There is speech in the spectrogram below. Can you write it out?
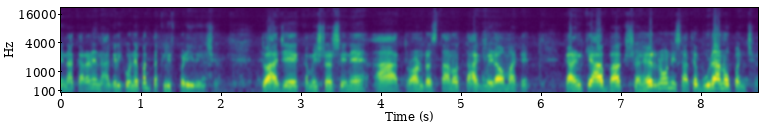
એના કારણે નાગરિકોને પણ તકલીફ પડી રહી છે. તો આજે કમિશનરશ્રીને આ ત્રણ રસ્તાનો તાગ મેળવવા માટે, કારણ કે આ ભાગ શહેરનોની સાથે વુડાનો પણ છે.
